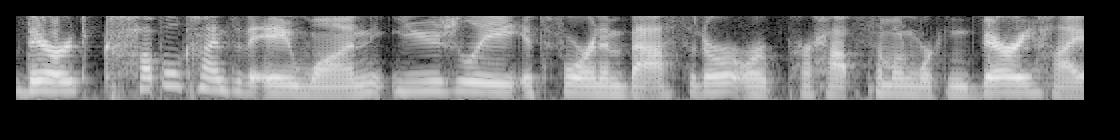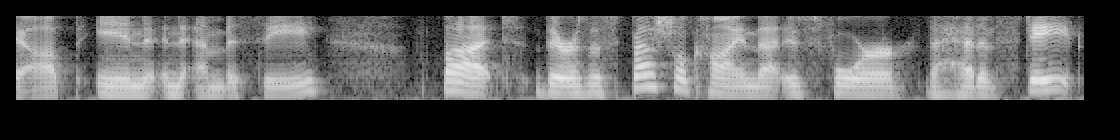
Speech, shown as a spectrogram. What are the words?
there are a couple kinds of A1. Usually it's for an ambassador or perhaps someone working very high up in an embassy. But there's a special kind that is for the head of state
